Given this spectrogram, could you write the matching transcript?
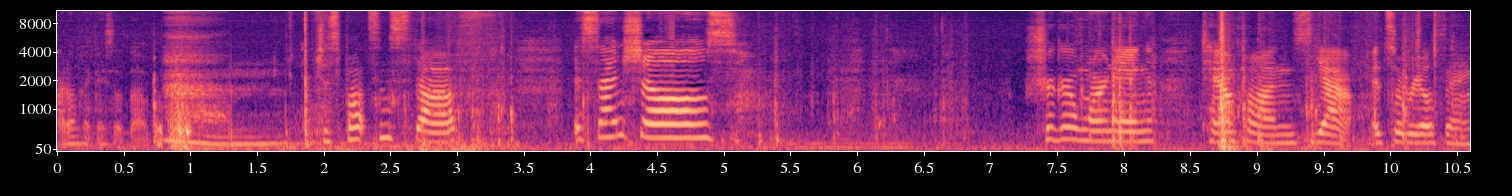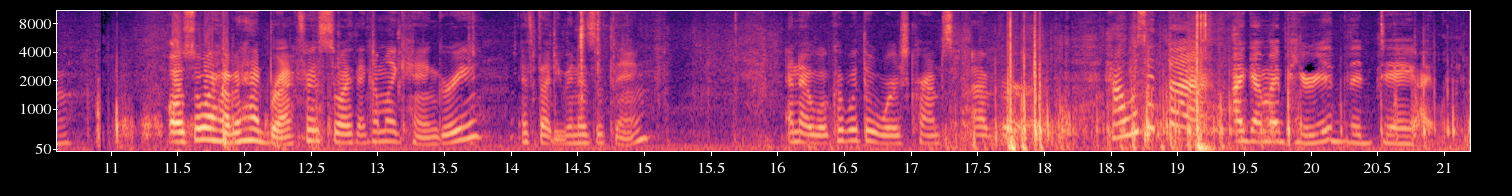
I don't think I said that. Um, just bought some stuff. Essentials. Trigger warning. Tampons. Yeah, it's a real thing. Also, I haven't had breakfast, so I think I'm like hangry, if that even is a thing. And I woke up with the worst cramps ever. How is it that I get my period the day I leave?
